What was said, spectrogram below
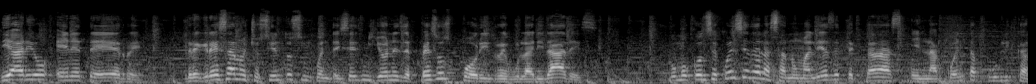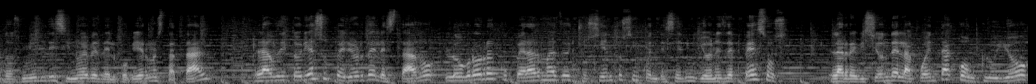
Diario NTR. Regresan 856 millones de pesos por irregularidades. Como consecuencia de las anomalías detectadas en la cuenta pública 2019 del gobierno estatal, la Auditoría Superior del Estado logró recuperar más de 856 millones de pesos. La revisión de la cuenta concluyó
